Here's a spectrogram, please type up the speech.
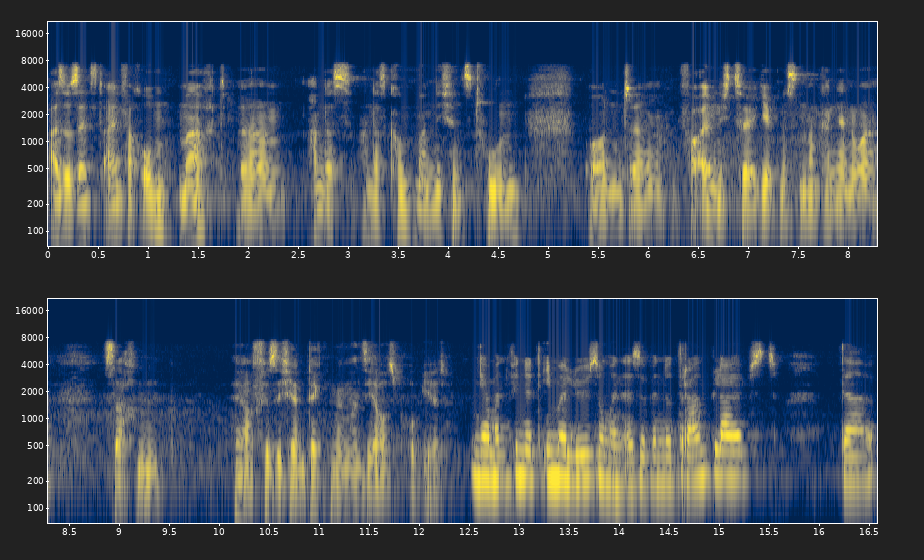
Also setzt einfach um, macht. Ähm, anders, anders kommt man nicht ins Tun und äh, vor allem nicht zu Ergebnissen. Man kann ja nur Sachen ja, für sich entdecken, wenn man sie ausprobiert. Ja, man findet immer Lösungen. Also wenn du dran bleibst, da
